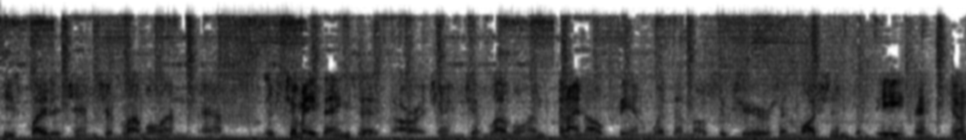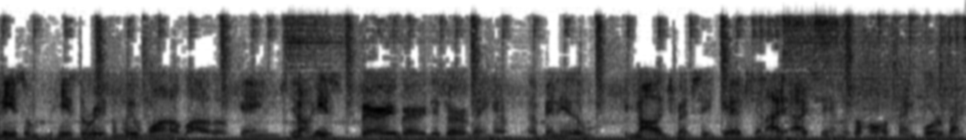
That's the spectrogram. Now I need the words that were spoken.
he's played at championship level, and and there's too many things that are at championship level, and and I know being with him those six years and watching him compete, and you know he's he's the reason we won a lot of those games. You know he's very very deserving of, of any of the acknowledgments he gets, and I I see him as a Hall of Fame quarterback.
